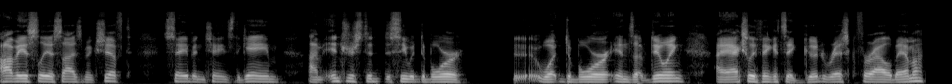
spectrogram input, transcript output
obviously a seismic shift. Saban changed the game. I'm interested to see what DeBoer uh, what DeBoer ends up doing. I actually think it's a good risk for Alabama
